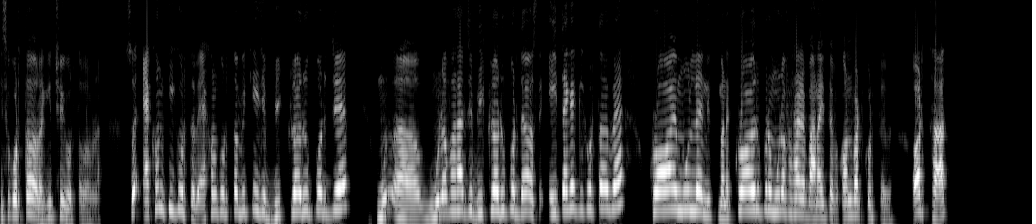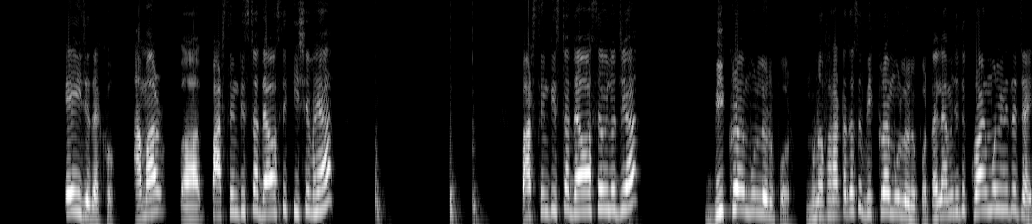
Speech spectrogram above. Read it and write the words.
কিছু করতে পারবে না কিছুই করতে পারবে না। সো এখন কি করতে হবে? এখন করতে হবে কি, এই যে বিক্রয়ের উপর যে মুনাফার হার যে বিক্রয়ের উপর দেওয়া আছে এইটাকে কি করতে হবে? ক্রয় মূল্যে মানে ক্রয়ের উপর মুনাফার হারে বানাইতে হবে কনভার্ট করতে হবে। অর্থাৎ, এই যে দেখো, আমার পার্সেন্টেজটা দেওয়া আছে কিসে ভাইয়া? পার্সেন্টেজটা দেওয়া আছে হইল যে বিক্রয় মূল্যের উপর। মুনাফার হারটা যাচ্ছে বিক্রয় মূল্যের উপর। তাহলে আমি যদি ক্রয় মূল্য নিতে চাই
